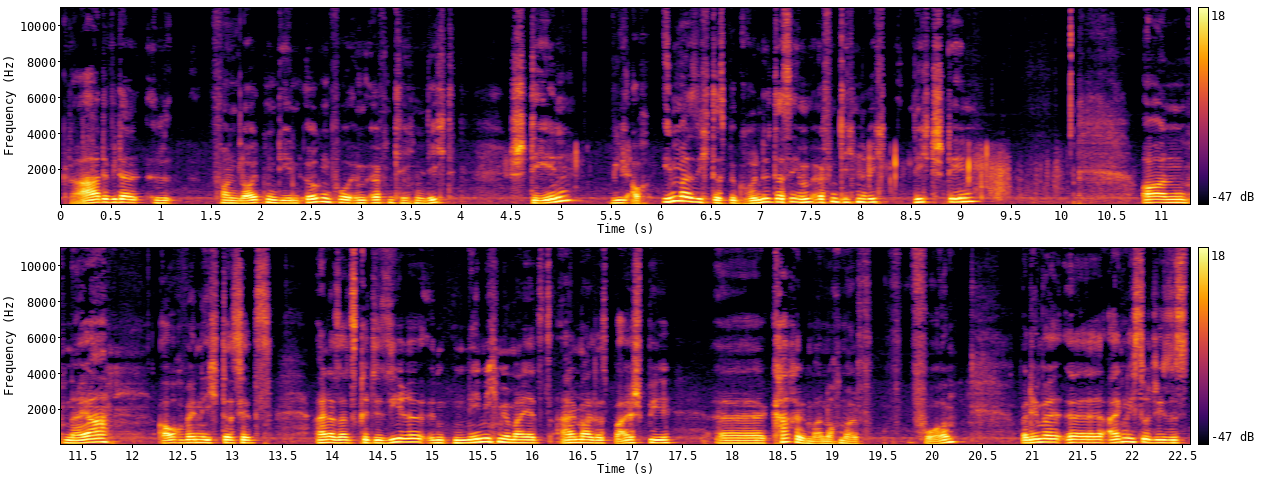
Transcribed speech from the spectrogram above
gerade wieder äh, von Leuten, die in irgendwo im öffentlichen Licht stehen, wie auch immer sich das begründet, dass sie im öffentlichen Licht stehen. Und naja, auch wenn ich das jetzt einerseits kritisiere, nehme ich mir mal jetzt einmal das Beispiel äh, Kachelmann nochmal vor, bei dem wir äh, eigentlich so dieses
